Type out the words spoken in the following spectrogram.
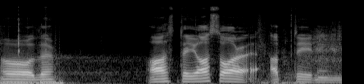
Oh, they they also are updating.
